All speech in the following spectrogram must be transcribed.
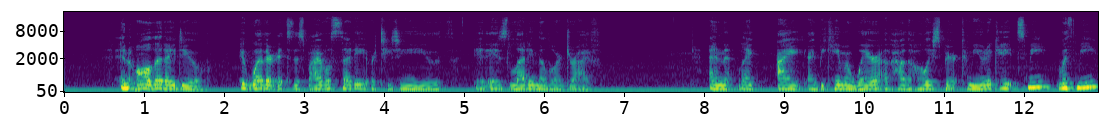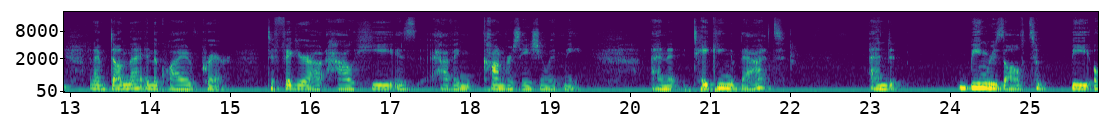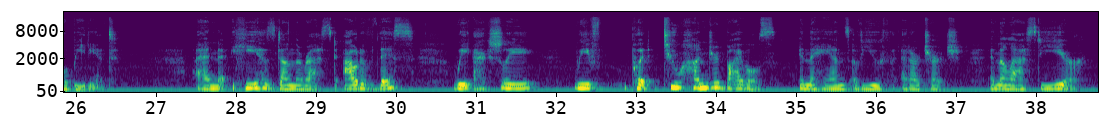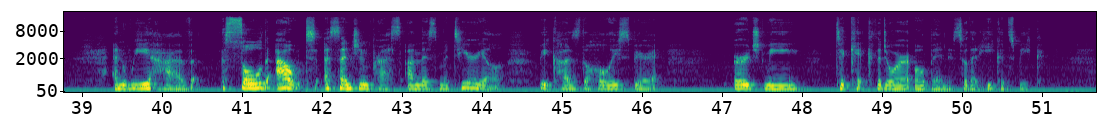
in all that I do, whether it's this Bible study or teaching a youth, it is letting the Lord drive. And like I, I became aware of how the Holy Spirit communicates me with me, and I've done that in the quiet of prayer to figure out how He is having conversation with me, and taking that and being resolved to be obedient. And he has done the rest. Out of this we actually we've put 200 bibles in the hands of youth at our church in the last year. And we have sold out ascension press on this material because the holy spirit urged me to kick the door open so that he could speak.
